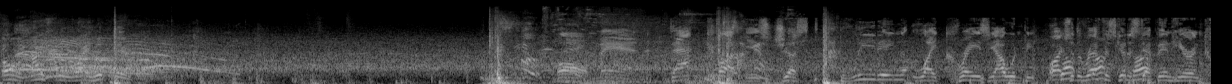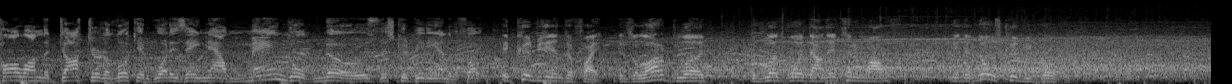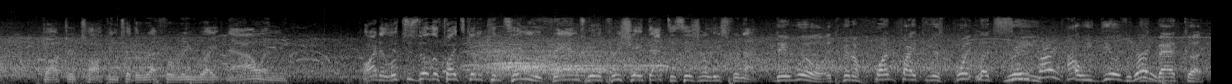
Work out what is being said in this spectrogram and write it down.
Oh, nice little right hook there. Oh, man. That cut is just bleeding like crazy. I wouldn't be... All right, so the ref is going to step in here and call on the doctor to look at what is a now mangled nose. This could be the end of the fight. It could be the end of the fight. There's a lot of blood. The blood's going down into the mouth. I mean, the nose could be broken. Doctor talking to the referee right now, and all right, it looks as though the fight's going to continue. Fans will appreciate that decision, at least for now. They will. It's been a fun fight to this point. Let's see how he deals with this bad cut.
